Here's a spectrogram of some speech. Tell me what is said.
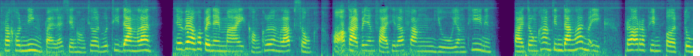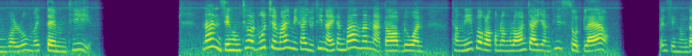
เพราะเขานิ่งไปและเสียงของเชิดวุฒที่ดังลั่นเทแววเข้าไปในไมค์ของเครื่องรับส่ง ออกอากาศไปยังฝ่ายที่รับฟังอยู่ยังที่หนึ่งฝ่ายตรงข้ามจึงดังลั่นมาอีก เพราะรพินเปิดปุ่ม volume ไว้เต็มที่ นั่นเสียงของเชิดวุฒใช่ไหมมีใครอยู่ที่ไหนกันบ้างนั่นน่ะตอบด่วนทางนี้พวกเรากำลังร้อนใจอย่างที่สุดแล้ว เป็นเสียงของด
